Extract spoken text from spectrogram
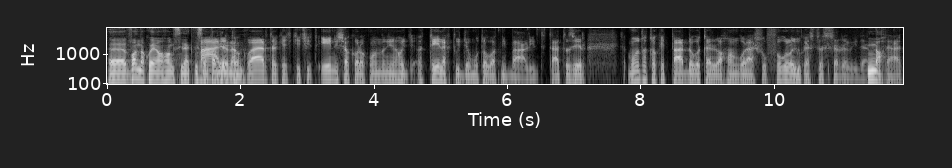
egyet. Vannak olyan hangszínek viszont, amire Várjatok, nem. vártak egy kicsit. Én is akarok mondani, hogy tényleg tudja mutogatni Bálint. Tehát azért mondhatok egy pár dolgot erről a hangolásról, foglaljuk ezt össze röviden. Na, Tehát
